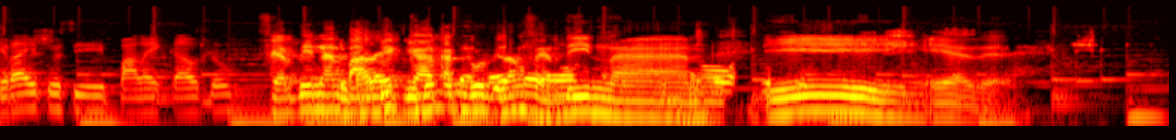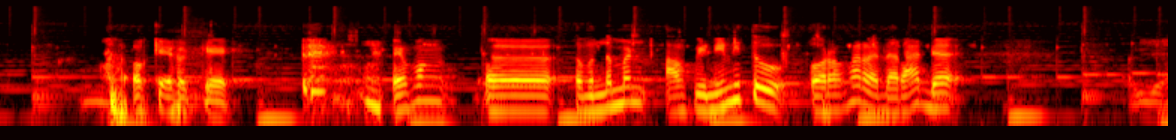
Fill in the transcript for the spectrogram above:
kira itu si Paleka tuh. Ferdinand Paleka kan gue bilang Ferdinand. Ih, iya deh. Oke oke. Emang eh, temen-temen Alvin ini tuh orangnya rada-rada Iya.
